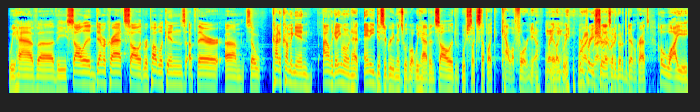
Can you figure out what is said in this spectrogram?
We have uh, the solid Democrats, solid Republicans up there. Um, so kind of coming in. I don't think anyone would have any disagreements with what we have in solid, which is like stuff like California, right? Like we, we're Mm-hmm. Right, pretty right, sure right, that's going to go to the Democrats. Hawaii.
